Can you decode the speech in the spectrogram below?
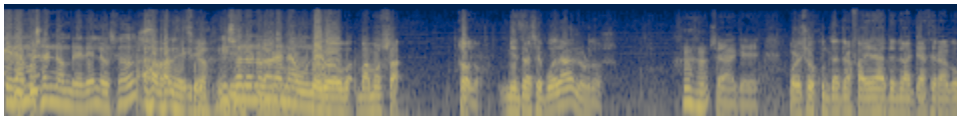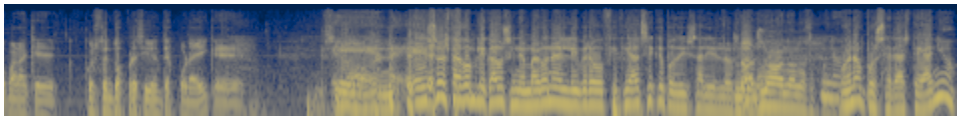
que damos el nombre de los dos. Ah, vale. Sí. no. Y solo nombran a uno. Pero vamos a todo. Mientras se pueda, los dos. O sea que por eso Junta de Trafallera tendrá que hacer algo para que consten dos presidentes por ahí que si no- Eh, eso está complicado, sin embargo, en el libro oficial sí que podéis salir los No, dos. No, no, no se puede. Bueno, pues será este año.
